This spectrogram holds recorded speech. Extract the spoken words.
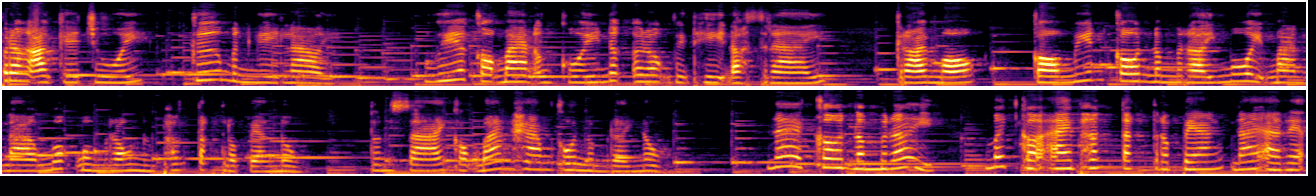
ប្រឹងឲ្យគេជួយ គឺមិនងាយឡើយវាក៏បានអង្គុយនឹករកវិធីដោះស្រាយក្រោយមកក៏មានកូនដំរីមួយបានដើរមកបំរុងនឹងផឹកទឹកត្រពាំងនោះទុនសាយក៏បានហាមកូនដំរីនោះណែកូនដំរីមិនក៏ឯងផឹកទឹកត្រពាំងដែលអរិយ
